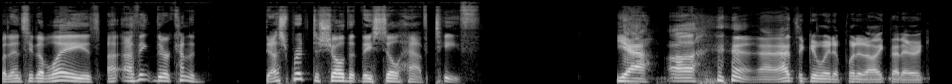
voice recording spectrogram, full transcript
But NCAA is, I think they're kind of desperate to show that they still have teeth. Yeah, uh, that's a good way to put it. I like that, Eric.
